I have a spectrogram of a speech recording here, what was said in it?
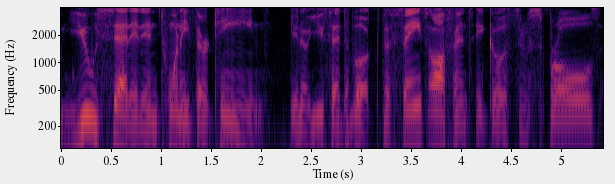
you said it in 2013. You know, you said, look, the Saints offense, it goes through Sproles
